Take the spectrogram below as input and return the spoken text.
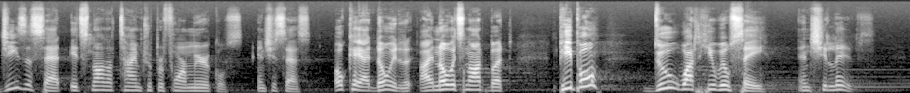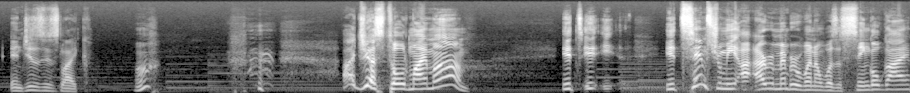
Jesus said, It's not a time to perform miracles. And she says, Okay, I know, it, I know it's not, but people, do what he will say. And she lives. And Jesus is like, Huh? I just told my mom. It, it, it, it seems to me, I, I remember when I was a single guy,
